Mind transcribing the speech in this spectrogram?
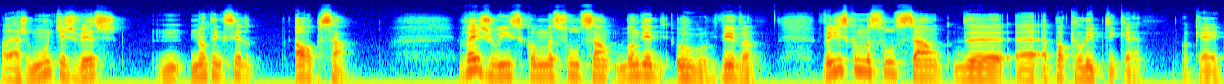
Aliás, muitas vezes não tem que ser a opção. Vejo isso como uma solução. Bom dia, Hugo, viva! Vejo isso como uma solução de uh, apocalíptica, ok?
